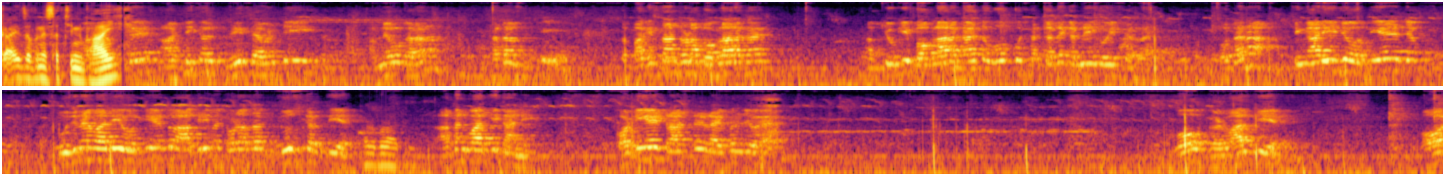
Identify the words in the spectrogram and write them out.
गाइस अपने सचिन भाई। आर्टिकल 370 हमने वो करा ना, खत्म। पाकिस्तान थोड़ा बौखला रखा है। अब क्योंकि बौखला रखा है तो वो कुछ हरकतें करने की कोशिश कर रहा है। होता है ना चिंगारी जो होती है जब बुझने वाली होती है तो आखिरी में थोड़ा सा जूस करती है। आतंकवाद की कहानी। 48 राष्ट्रीय राइफल जो है वो गढ़वाल की है। और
